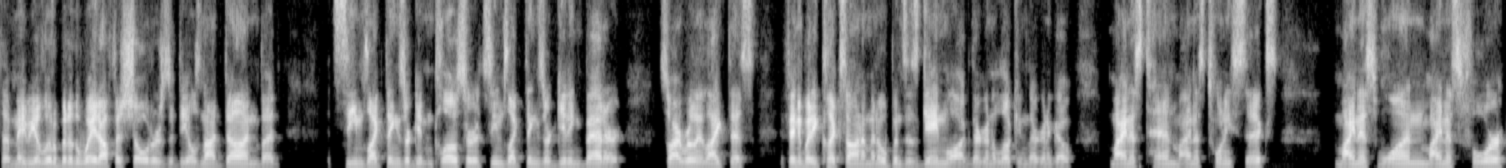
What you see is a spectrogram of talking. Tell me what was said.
The maybe a little bit of the weight off his shoulders. The deal's not done, but it seems like things are getting closer. It seems like things are getting better. So I really like this. If anybody clicks on him and opens his game log, they're going to look and they're going to go minus 10, minus 26, minus one, minus four,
